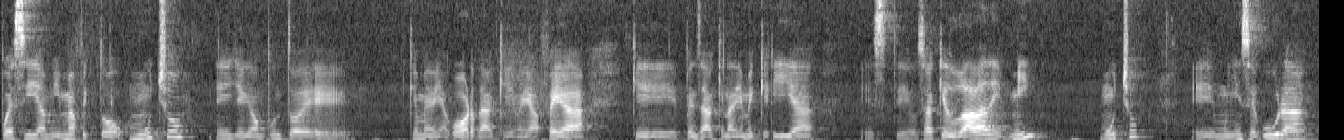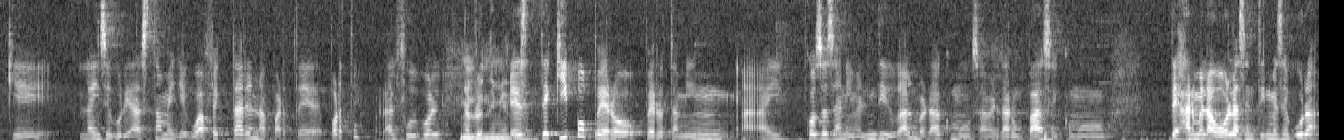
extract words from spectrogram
pues sí, a mí me afectó mucho. Eh, llegué a un punto de que me veía gorda, que me veía fea, que pensaba que nadie me quería, este, o sea, que dudaba de mí mucho eh, muy insegura, que la inseguridad hasta me llegó a afectar en la parte de deporte. El fútbol es de equipo, pero, pero también hay cosas a nivel individual, ¿verdad? Como saber dar un pase, como dejarme la bola, sentirme segura,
